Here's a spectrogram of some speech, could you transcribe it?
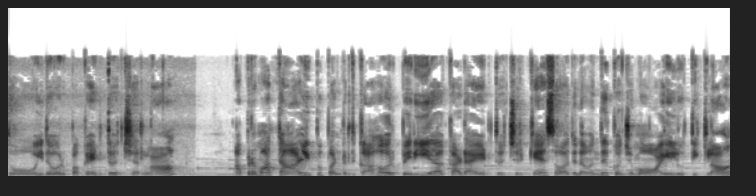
ஸோ இதை ஒரு பக்கம் எடுத்து வச்சிடலாம் அப்புறமா தாளிப்பு பண்ணுறதுக்காக ஒரு பெரிய கடாய் எடுத்து வச்சுருக்கேன். ஸோ அதில் வந்து கொஞ்சமாக ஆயில் ஊற்றிக்கலாம்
